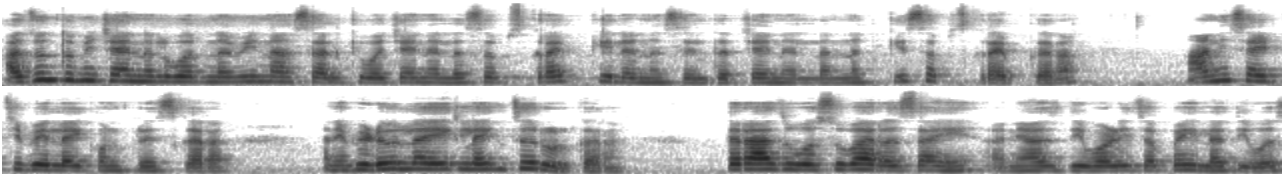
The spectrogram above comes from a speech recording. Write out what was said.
अजून तुम्ही चॅनलवर नवीन असाल किंवा चॅनलला सबस्क्राईब केलं नसेल तर चॅनलला नक्की सबस्क्राईब करा आणि साईडची बेल आयकॉन प्रेस करा आणि व्हिडिओला एक लाईक जरूर करा. तर आज वसुबारस आहे आणि आज दिवाळीचा पहिला दिवस.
